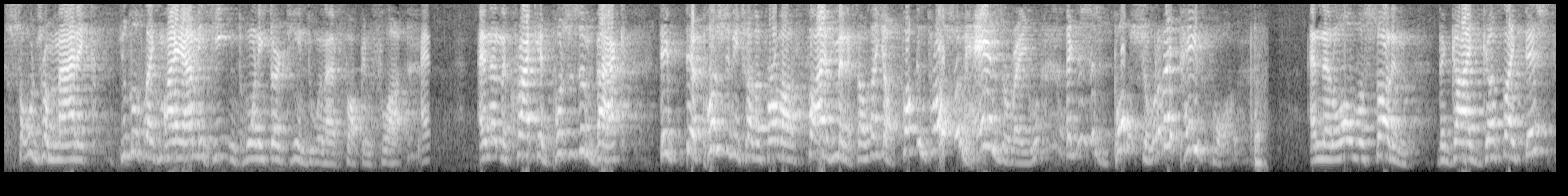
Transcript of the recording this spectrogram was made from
so dramatic. You look like Miami Heat in 2013 doing that fucking flop. And, then the crackhead pushes him back. They, they're pushing each other for about five minutes. I was like, yo, fucking throw some hands already. Like, this is bullshit. What did I pay for? And then all of a sudden, the guy guts like this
